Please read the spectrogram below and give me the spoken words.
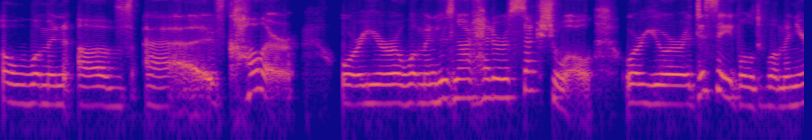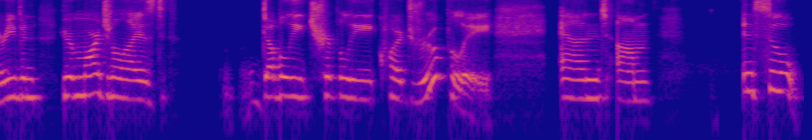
a woman of, uh, of color, or you're a woman who's not heterosexual, or you're a disabled woman, you're even you're marginalized doubly, triply, quadruply, and um, and so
